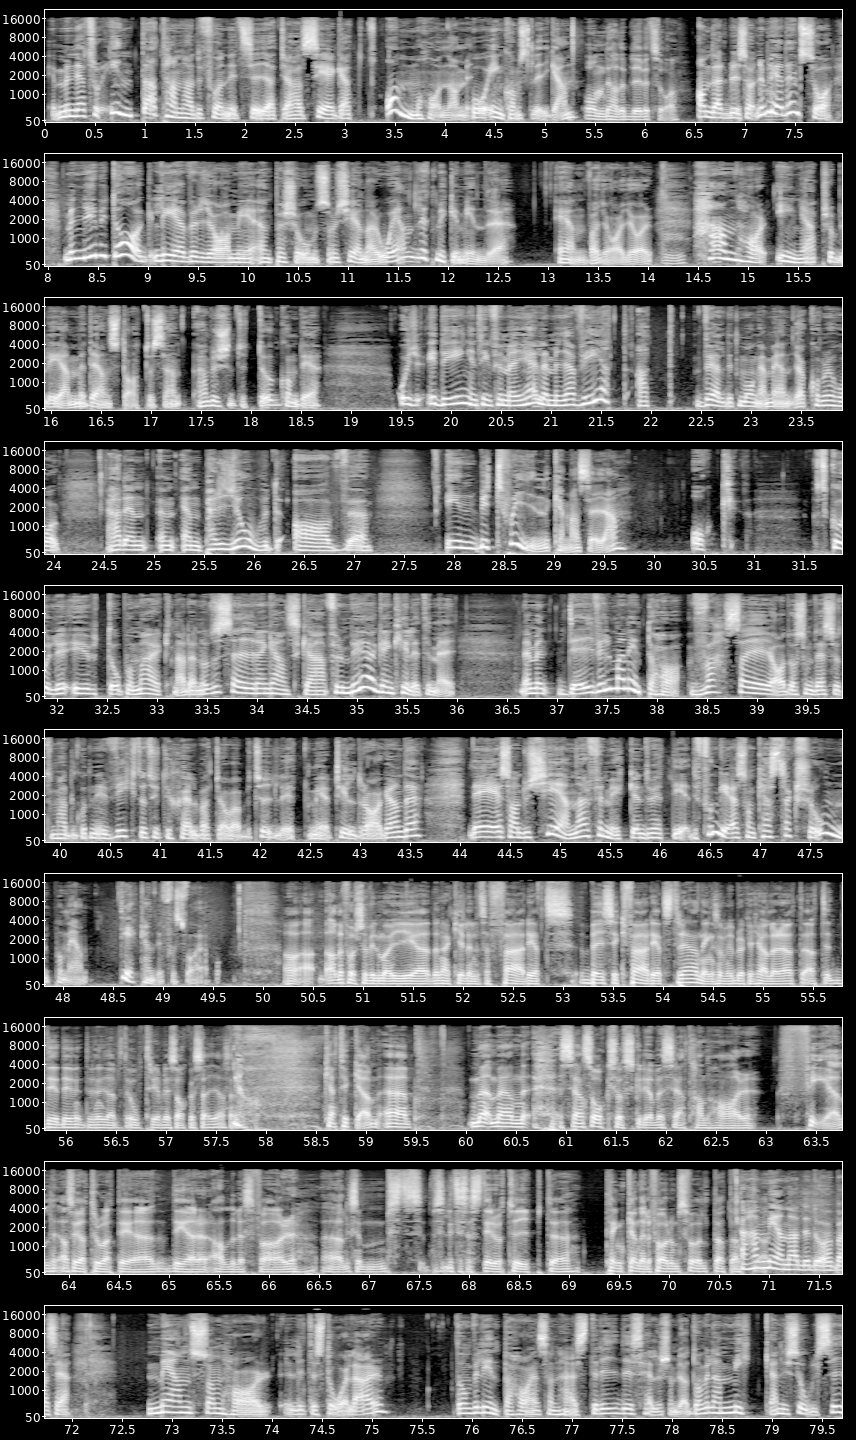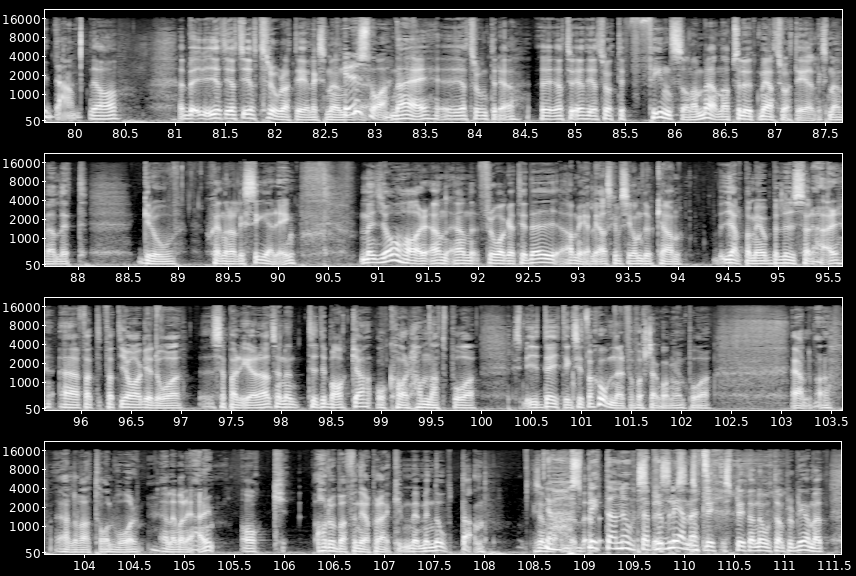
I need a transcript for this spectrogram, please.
men jag tror inte att han hade funnit sig i att jag hade segat om honom på inkomstligan. Om det hade blivit så? Om det hade blivit så. Nu blev det inte så. Men nu idag lever jag med en person som tjänar oändligt mycket mindre än vad jag gör. Mm. Han har inga problem med den statusen. Han bryr sig inte ett dugg om det. Och det är ingenting för mig heller, men jag vet att väldigt många män, jag kommer ihåg, jag hade en, en, en period av eh, in between kan man säga och skulle ut då på marknaden och då säger en ganska förmögen kille till mig, Nej men dig vill man inte ha. Va, säger jag då som dessutom hade gått ner i vikt och tyckte själv att jag var betydligt mer tilldragande. Nej, sa han, du tjänar för mycket. Du vet, det, det fungerar som kastration på män. Det kan du få svara på. Ja, allra först så vill man ge den här killen lite färdighets, basic färdighetsträning som vi brukar kalla det. Att, att det, det, det är en jävligt otrevlig sak att säga. Sen, kan jag tycka. Eh, men, men sen så också skulle jag väl säga att han har fel. Alltså jag tror att det, det är alldeles för eh, liksom, lite så stereotypt eh, tänkande eller fördomsfullt. Att, att, han menade då, bara säga, män som har lite stålar, de vill inte ha en sån här stridis heller som jag. De vill ha mickan i Solsidan. Ja, jag, jag, jag, tror att det är liksom en... Är det så? Nej, jag tror inte det. Jag, jag tror att det finns sådana män, absolut, men jag tror att det är liksom en väldigt grov generalisering. Men jag har en, en fråga till dig Amelia, ska vi se om du kan hjälpa mig att belysa det här. Eh, för att, för att jag är då separerad sedan en tid tillbaka och har hamnat på, liksom, i dejtingsituationer för första gången på 11, 11, 12 år eller vad det är. Och har då bara funderat på det här med, med notan. Liksom, ja, splitta nota-problemet. Split, splitta notan-problemet.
